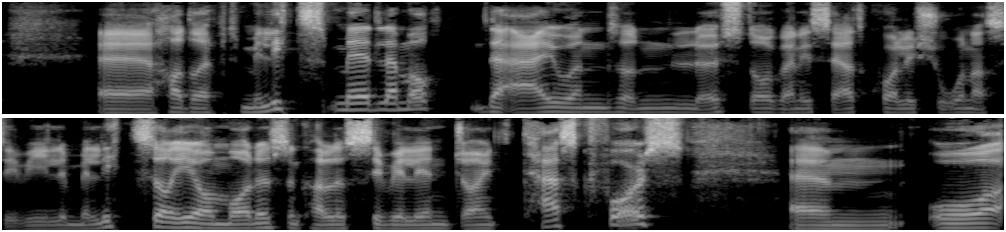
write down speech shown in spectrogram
eh, har drept militsmedlemmer. Det er jo en sånn løst organisert koalisjon av sivile militser i området som kalles Civilian Joint Task Force. Um, og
